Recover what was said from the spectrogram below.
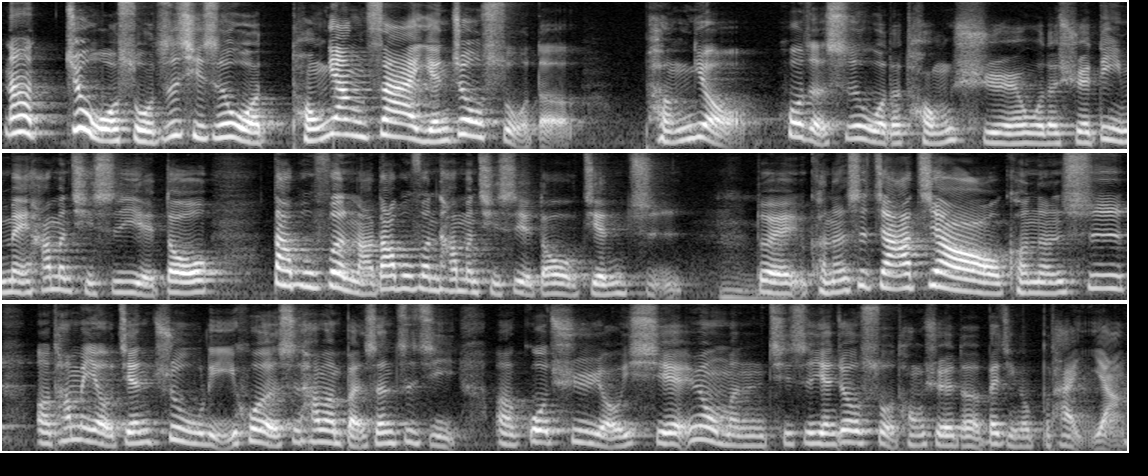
那就我所知，其实我同样在研究所的朋友，或者是我的同学、我的学弟妹，他们其实也都大部分啦，大部分他们其实也都有兼职。对，可能是家教，可能是呃，他们有兼助理，或者是他们本身自己呃，过去有一些，因为我们其实研究所同学的背景都不太一样，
